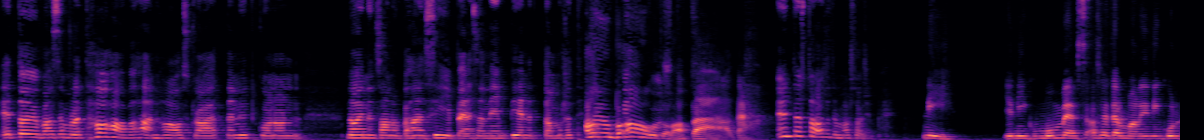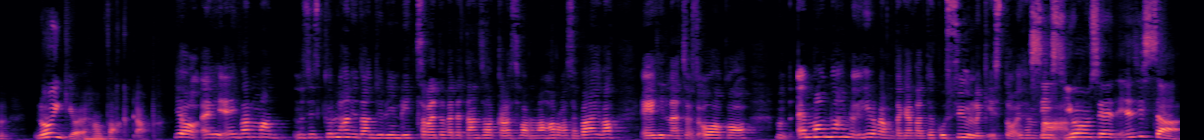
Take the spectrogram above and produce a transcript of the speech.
Että toi on vaan semmonen, että haha, vähän hauskaa, että nyt kun on nainen saanut vähän siipeensä, niin pienet tommoset... Ajanpa autolla päältä. En tästä asetelmasta toisinpäin. Niin. Ja niin kuin mun mielestä se asetelma oli niin kuin, noinkin on ihan fucked up. Joo, ei, ei varmaan, no siis kyllähän jotain tyyliin litsareita vedetään salkkarissa varmaan harva se päivä, ei sillä, että se olisi ok, mutta en mä oon nähnyt hirveän monta kertaa, että joku sylkis toisen Siis päälle. joo, se, että ensin sä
